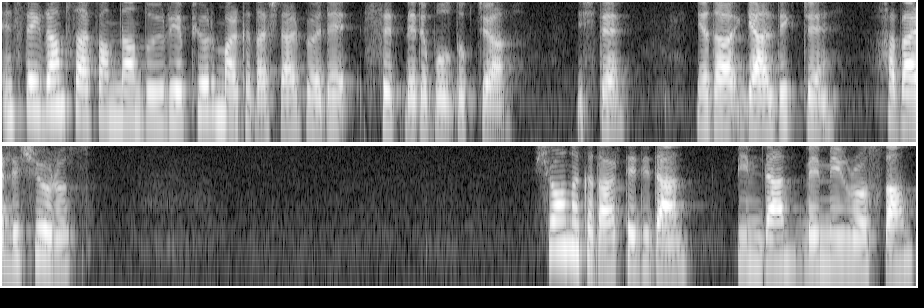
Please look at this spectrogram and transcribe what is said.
Instagram sayfamdan duyuru yapıyorum arkadaşlar. Böyle setleri buldukça işte ya da geldikçe haberleşiyoruz. Şu ana kadar Teddy'den, BİM'den ve Migros'tan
